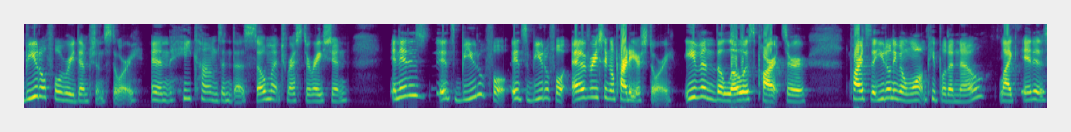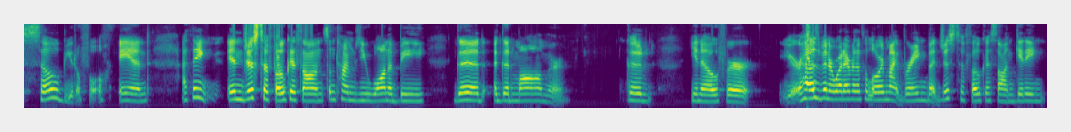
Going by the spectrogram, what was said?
beautiful redemption story. And he comes and does so much restoration. And it is it's beautiful. It's beautiful. Every single part of your story. Even the lowest parts or parts that you don't even want people to know. Like it is so beautiful. And I think and just to focus on sometimes you want to be good a good mom or good, you know, for your husband or whatever that the Lord might bring, but just to focus on getting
